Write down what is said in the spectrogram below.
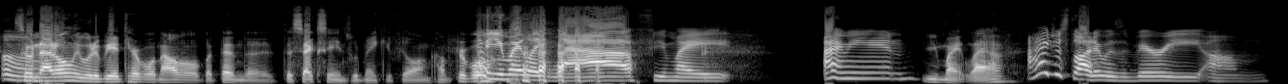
So not only would it be a terrible novel, but then the the sex scenes would make you feel uncomfortable. No, you might like laugh. You might. I mean, You might laugh. I just thought it was very. um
